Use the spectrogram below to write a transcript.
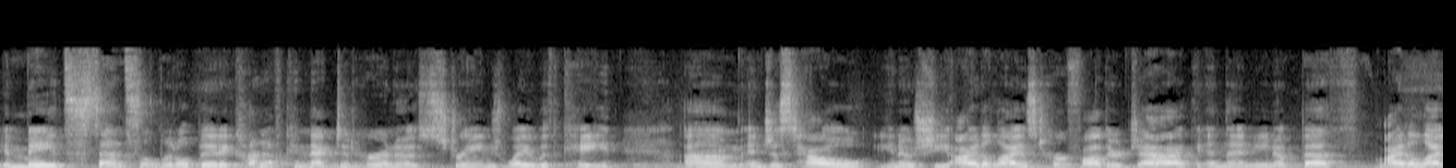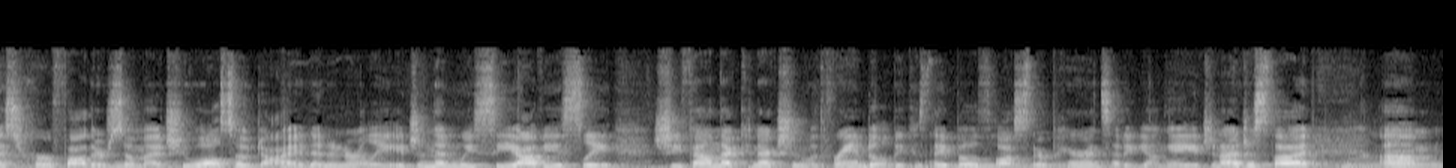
it made sense a little bit. It kind of connected her in a strange way with Kate um, and just how you know she idolized her father Jack, and then you know Beth idolized her father so much, who also died at an early age. And then we see obviously she found that connection with Randall because they both lost their parents at a young age. And I just thought, um,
